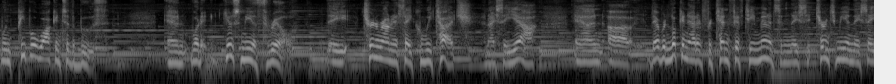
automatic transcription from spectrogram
When people walk into the booth, and what it gives me a thrill, they turn around and say, Can we touch? And I say, Yeah. And uh, they were looking at it for 10, 15 minutes, and they say, turn to me and they say,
